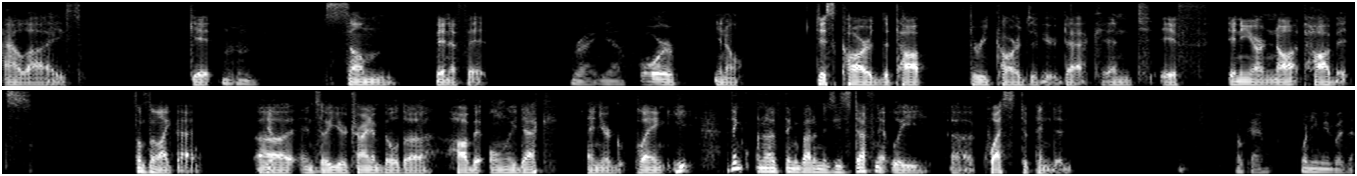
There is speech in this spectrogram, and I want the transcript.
allies, get hmm some benefit, Right. Yeah. or you know discard the top three cards of your deck, and if any are not hobbits, something like that. Uh, and so you're trying to build a hobbit only deck, and you're playing. He, I think another thing about him is he's definitely uh, quest dependent. Okay. What do you mean by that?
